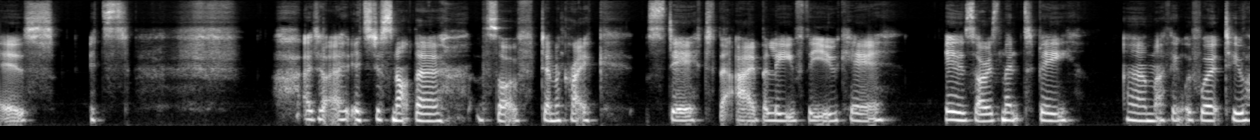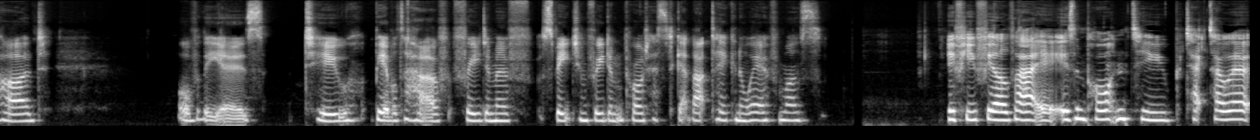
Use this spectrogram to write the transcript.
is it's I don't, it's just not the, the sort of democratic state that I believe the UK is or is meant to be. Um, I think we've worked too hard over the years to be able to have freedom of speech and freedom of protest to get that taken away from us. If you feel that it is important to protect our,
